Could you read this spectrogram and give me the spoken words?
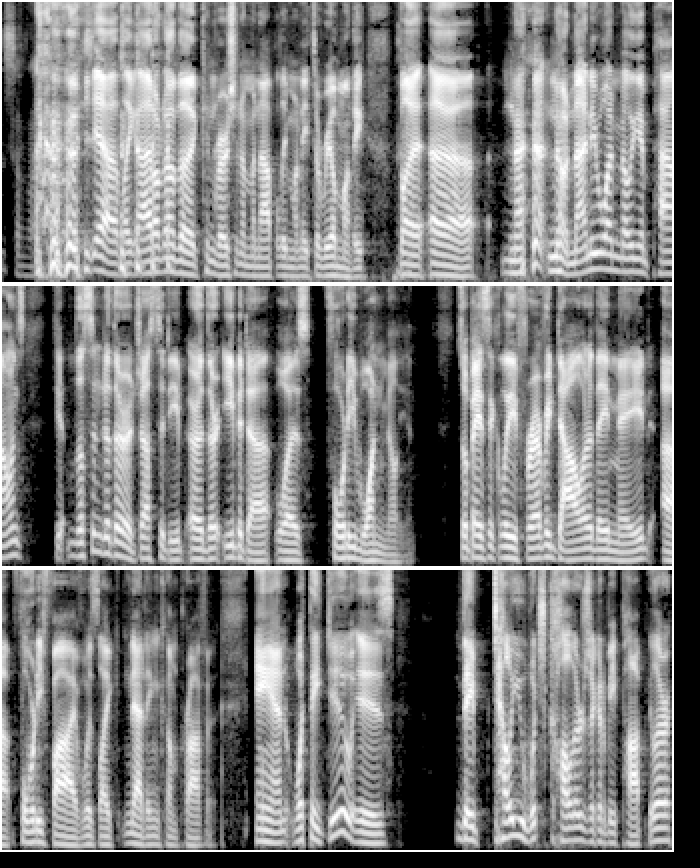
something like yeah, like I don't know the conversion of monopoly money to real money, but uh, no, 91 million pounds. Listen to their adjusted e- or their EBITDA was 41 million. So basically, for every dollar they made, uh, 45 was like net income profit. And what they do is they tell you which colors are going to be popular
